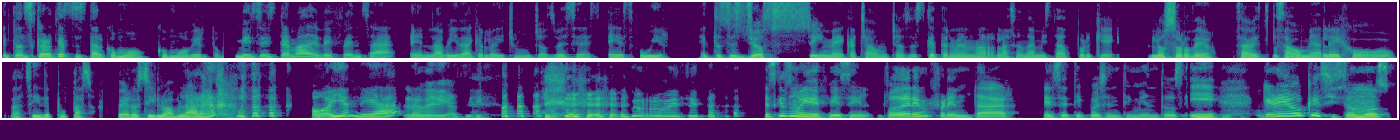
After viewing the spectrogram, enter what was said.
Entonces creo que es estar como, como abierto. Mi sistema de defensa en la vida, que lo he dicho muchas veces, es huir. Entonces yo sí me he cachado muchas veces que termino una relación de amistad porque lo sordeo, ¿sabes? O sea, o me alejo así de putazo. Pero si lo hablara, hoy en día lo diría así. es que es muy difícil poder enfrentar ese tipo de sentimientos y creo que si somos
